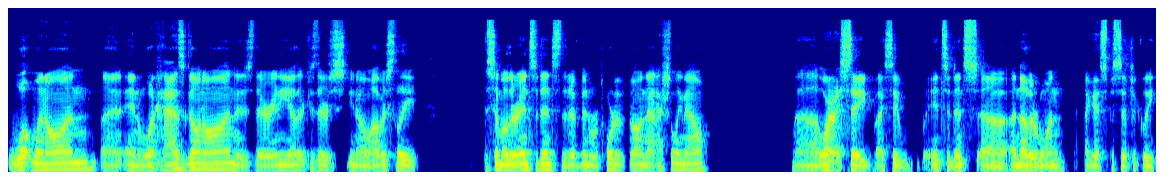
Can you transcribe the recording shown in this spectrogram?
what went on uh, and what has gone on. Is there any other because there's you know obviously some other incidents that have been reported on nationally now. Uh, or i say i say incidents uh, another one i guess specifically.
